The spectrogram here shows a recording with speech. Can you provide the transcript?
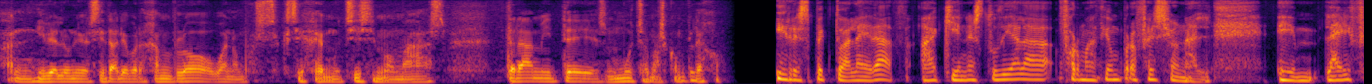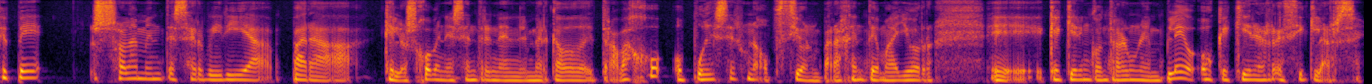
a nivel universitario, por ejemplo, bueno, pues exige muchísimo más trámite, es mucho más complejo. Y respecto a la edad, a quien estudia la formación profesional, em, ¿la FP solamente serviría para que los jóvenes entren en el mercado de trabajo o puede ser una opción para gente mayor eh, que quiere encontrar un empleo o que quiere reciclarse?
